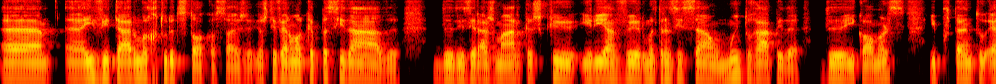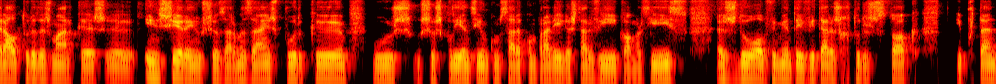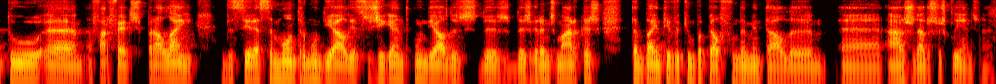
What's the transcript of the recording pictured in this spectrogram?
a, a, evitar uma ruptura de estoque, ou seja, eles tiveram a capacidade de dizer às marcas que iria haver uma transição muito rápida de e-commerce e, portanto, era a altura das marcas uh, encherem os seus armazéns porque os, os seus clientes iam começar a comprar e a gastar via e-commerce. E isso ajudou, obviamente, a evitar as rupturas de estoque e, portanto, a Farfetch, para além de ser essa montra mundial, esse gigante mundial das, das, das grandes marcas, também teve aqui um papel fundamental a, a ajudar os seus clientes. É?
